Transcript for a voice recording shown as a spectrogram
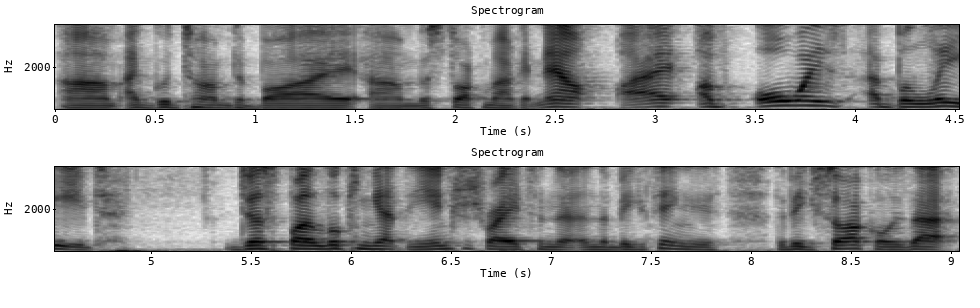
um, a good time to buy um, the stock market. Now, I, I've always believed just by looking at the interest rates and the, and the big thing, is the big cycle is that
